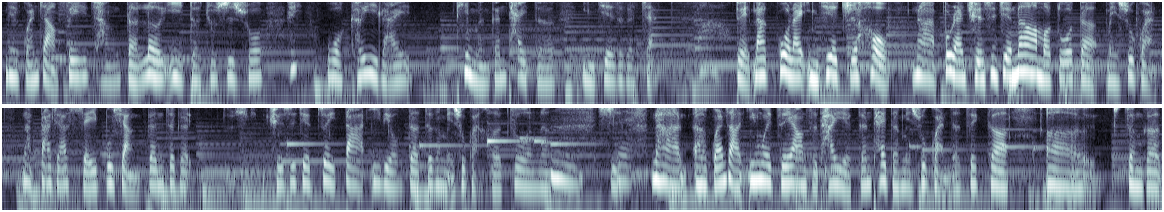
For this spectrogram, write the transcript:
那个馆长非常的乐意的，就是说，哎，我可以来替你们跟泰德引介这个展。对，那过来引介之后，那不然全世界那么多的美术馆，那大家谁不想跟这个全世界最大一流的这个美术馆合作呢？嗯，是。那呃，馆长因为这样子，他也跟泰德美术馆的这个呃整个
